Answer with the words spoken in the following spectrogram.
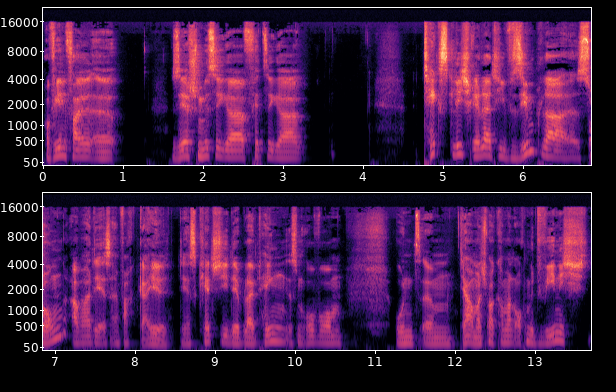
Auf jeden Fall äh, sehr schmissiger, fetziger, textlich relativ simpler äh, Song, aber der ist einfach geil. Der ist catchy, der bleibt hängen, ist ein Ohrwurm. Und ähm, ja, manchmal kann man auch mit wenig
